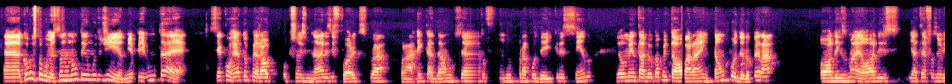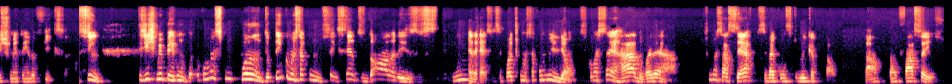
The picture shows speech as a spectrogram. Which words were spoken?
Uh, como estou começando, não tenho muito dinheiro. Minha pergunta é: se é correto operar opções binárias e forex para arrecadar um certo fundo para poder ir crescendo e aumentar meu capital, para então poder operar ordens maiores e até fazer um investimento em renda fixa. Sim, tem gente que me pergunta, eu começo com quanto? Eu tenho que começar com 600 dólares? Não interessa, você pode começar com um milhão. Se começar errado, vai dar errado. Se começar certo, você vai construir capital, tá? Então faça isso.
